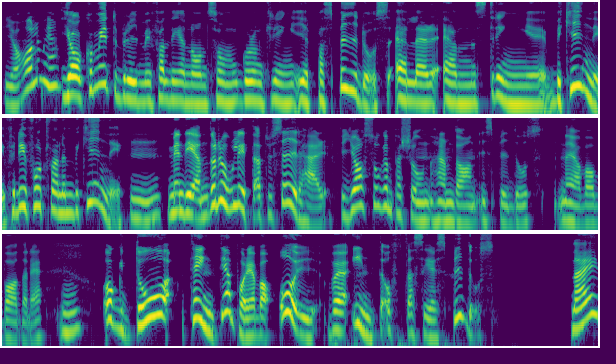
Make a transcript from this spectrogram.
Jag håller med. Jag kommer ju inte bry mig ifall det är någon som går omkring i ett par Speedos eller en stringbikini, för det är fortfarande en bikini. Mm. Men det är ändå roligt att du säger det här. För jag såg en person häromdagen i Speedos när jag var och badade. Mm. Och då tänkte jag på det. Jag bara oj vad jag inte ofta ser Speedos. Nej,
